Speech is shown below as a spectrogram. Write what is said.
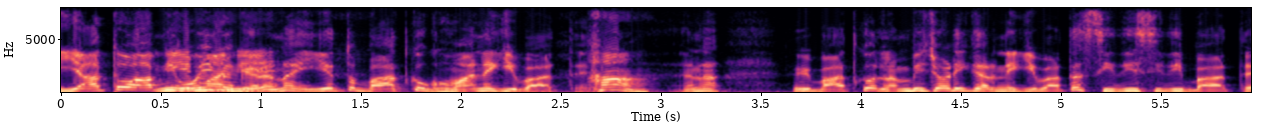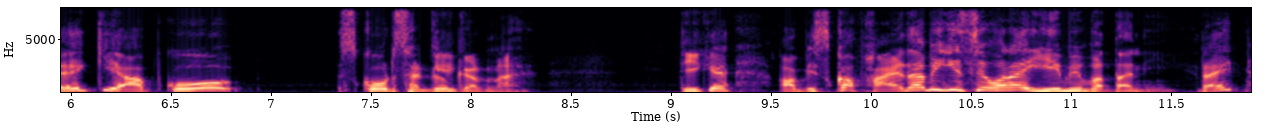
या तो आप ये मानिए। ना ये तो बात को घुमाने की बात है। हाँ। है ना? ये बात को लंबी चौड़ी करने की बात है सीधी सीधी बात है कि आपको स्कोर सेटल करना है। ठीक है? अब इसका फ़ायदा भी किसे हो रहा है ये भी पता नहीं राइट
